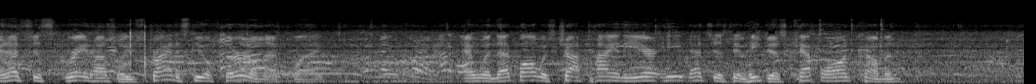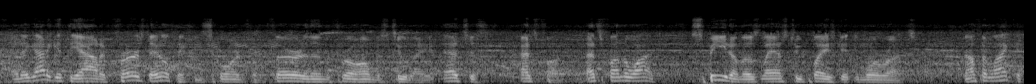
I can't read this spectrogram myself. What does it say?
And that's just great hustle. He's trying to steal third on that play. And when that ball was chopped high in the air, he that's just him. He just kept on coming. And they got to get the out at first. They don't think he's scoring from third, and then the throw home is too late. That's just that's fun. That's fun to watch. Speed on those last two plays get you more runs. Nothing like it.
